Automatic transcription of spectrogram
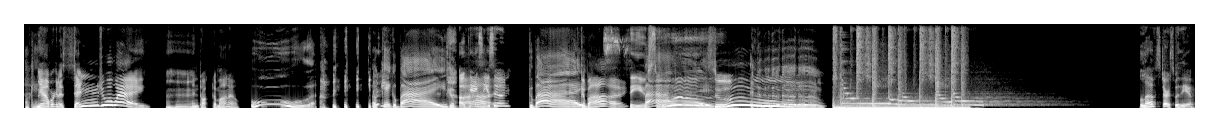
Gosh. Okay. Now we're gonna send you away mm-hmm. and talk to Mano. Ooh. okay, goodbye. goodbye. Okay, see you soon. Goodbye. Goodbye. See you Bye. soon. soon. Love starts with you.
